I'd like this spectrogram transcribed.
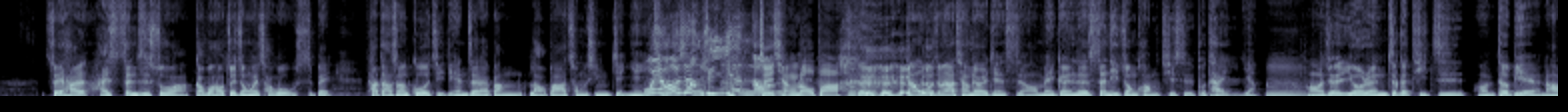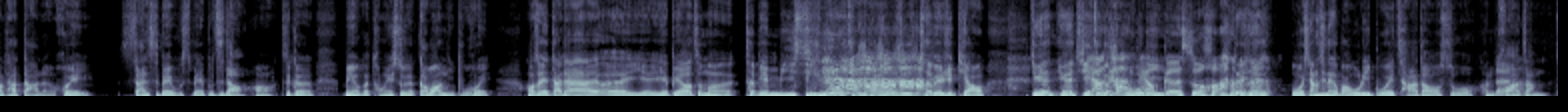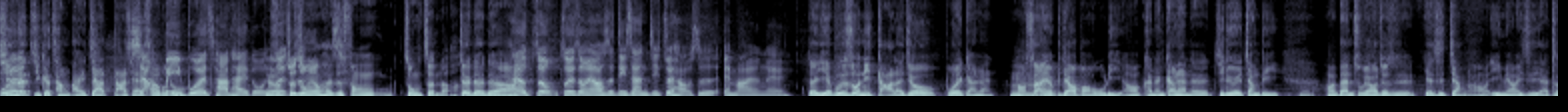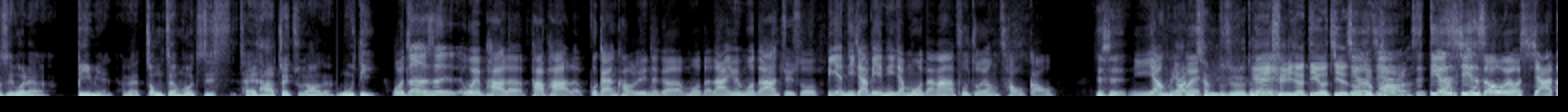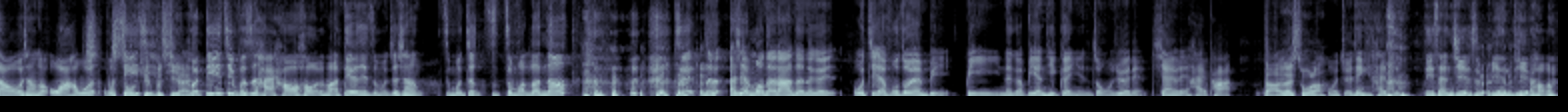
所以他还甚至说啊，搞不好最终会超过五十倍。他打算过几天再来帮老爸重新检验一次。我也好想去验哦，最强老爸，对，但我这边要强调一件事啊、哦，每个人的身体状况其实不太一样嗯，哦，就有人这个体质哦很特别，然后他打了会三十倍、五十倍，不知道哦，这个没有个统一数字，搞不好你不会。哦，所以大家呃也也不要这么特别迷信哪个厂牌，或者是特别去挑，因为因为其实这个保护力，格说话，对，因为我相信那个保护力不会差到说很夸张，啊其实那几个厂牌加打起来差不多。相比不会差太多，对啊，最最重要还是防重症啦。对对对啊。还，有重最重要是第三剂最好是 mRNA，对，也不是说你打了就不会感染，哦，嗯虽然有比较有保护力，哦，可能感染的几率会降低。嗯，哦，但主要就是也是讲了，哦，疫苗一直以来都是为了避免那个重症或致死，才是他最主要的目的。我真的是我也怕了，怕怕了，不敢考虑那个莫德纳，因为莫德纳据说 BNT 加 BNT 加莫德纳的副作用超高，就是你一样也会。撑不住对也许你在第二季的时候就怕了，是第二季的时候，我有吓到，我想说，哇，我我第手一季举不起来我第一季不是还好好的吗？第二季怎么就像怎么就怎么了呢？所以就而且莫德纳的那个，我记得副作用比比那个 BNT 更严重，我就有点现在有点害怕。打了再说啦。我决定还是第三季也是 BNT 好了。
